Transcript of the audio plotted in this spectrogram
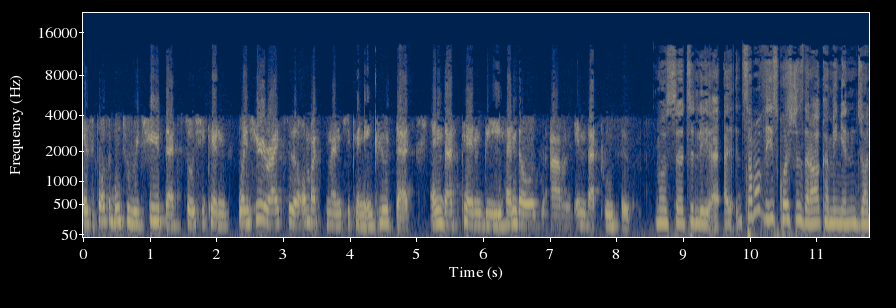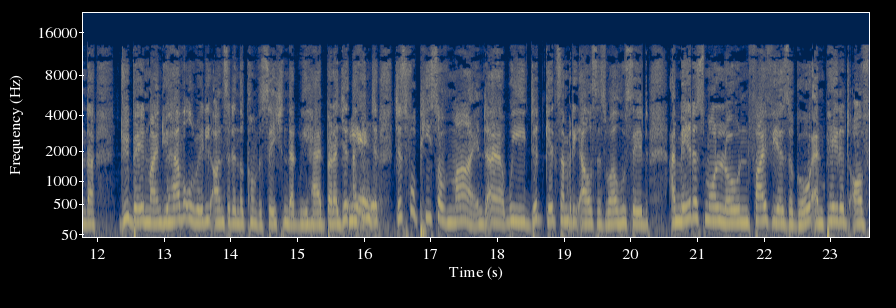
it's possible to retrieve that so she can, when she writes to the ombudsman, she can include that, and that can be handled um, in that process. Most certainly. Uh, uh, some of these questions that are coming in, Zwanda, do bear in mind you have already answered in the conversation that we had. But I just, I think Yes. just for peace of mind, uh, we did get somebody else as well who said, I made a small loan five years ago and paid it off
